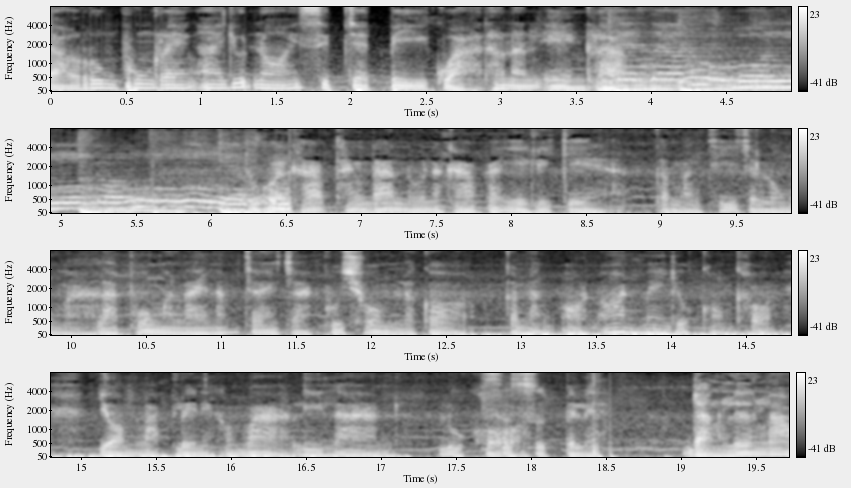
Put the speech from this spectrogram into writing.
ดาวรุ่งพุ่งแรงอายุน้อย 17 ปีกว่าเท่านั้นเองครับ ทุกคนครับทางด้านนู้นนะครับพระเอกลิเกกำลังที่จะลงมารับพวงมาลัยน้ำใจจากผู้ชมแล้วก็กำลังอ่อนอ้อนแม่ยกของเขา ยอมรับเลยนะครับว่าลีลานลูกคอสุดๆไปเลย ดังเรื่องเล่า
